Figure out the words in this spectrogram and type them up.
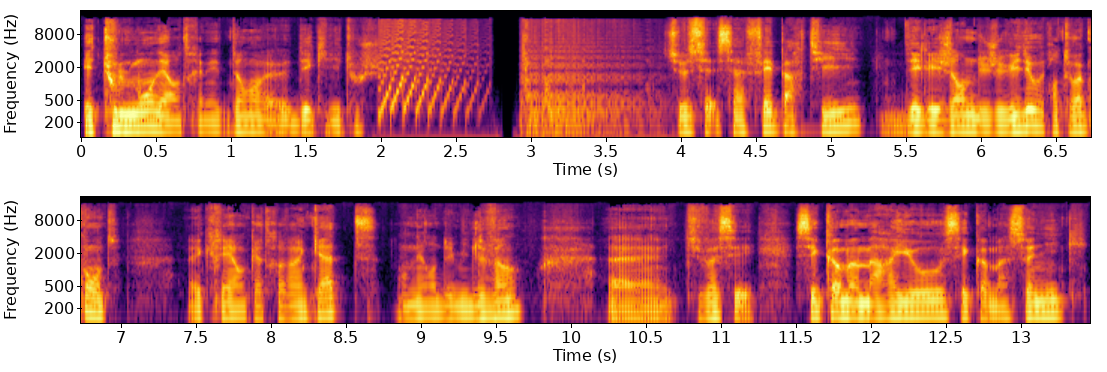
Et tout le monde est entraîné dedans euh, dès qu'il y touche. Tu ça fait partie des légendes du jeu vidéo. Rends-toi compte créé en 84, on est en 2020. Euh, tu vois, c'est c'est comme un Mario, c'est comme un Sonic.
